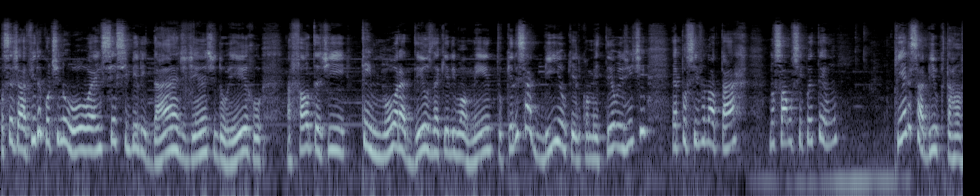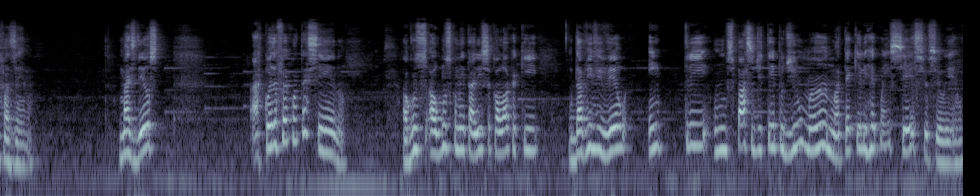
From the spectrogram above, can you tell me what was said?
Ou seja, a vida continuou, a insensibilidade diante do erro, a falta de temor a Deus naquele momento, que ele sabia o que ele cometeu, e a gente é possível notar no Salmo 51 que ele sabia o que estava fazendo. Mas Deus, a coisa foi acontecendo. Alguns, alguns comentaristas colocam que Davi viveu entre um espaço de tempo de um ano até que ele reconhecesse o seu erro.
